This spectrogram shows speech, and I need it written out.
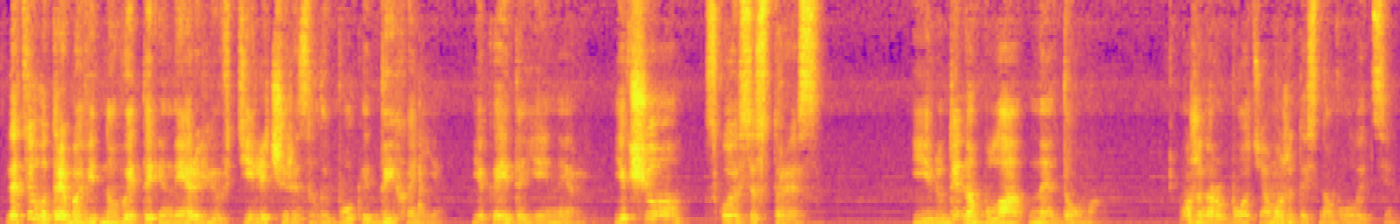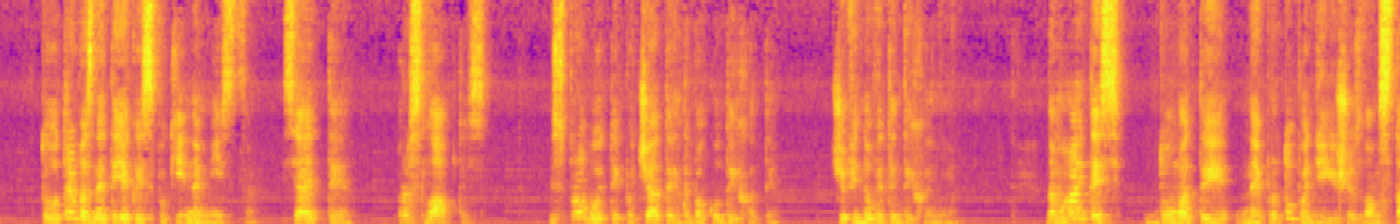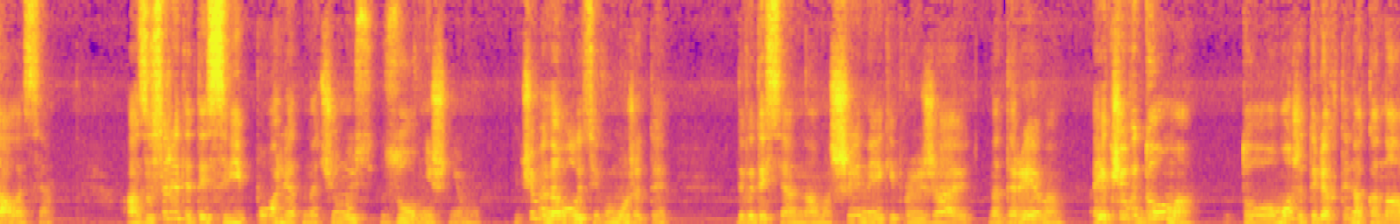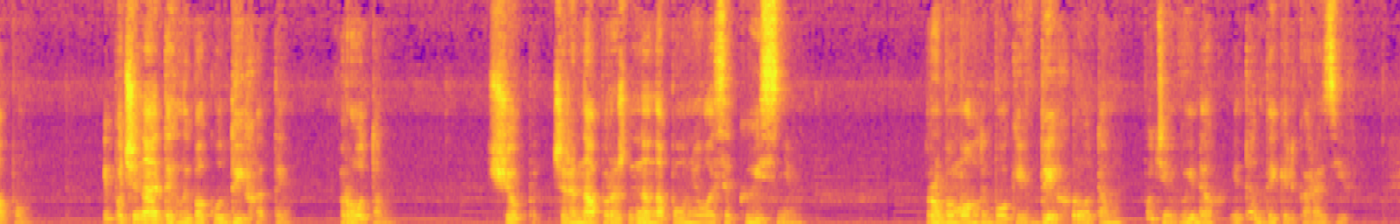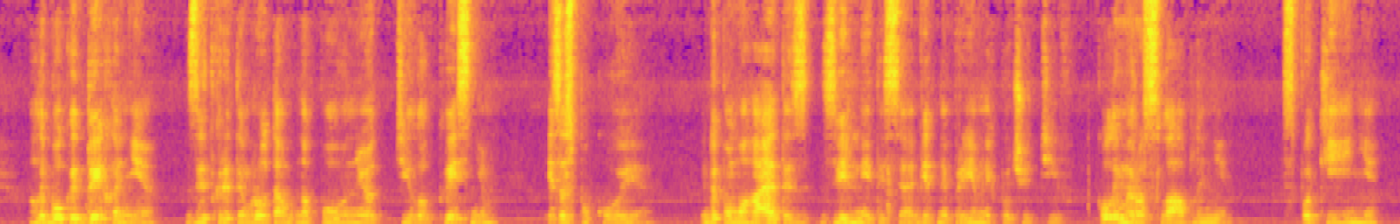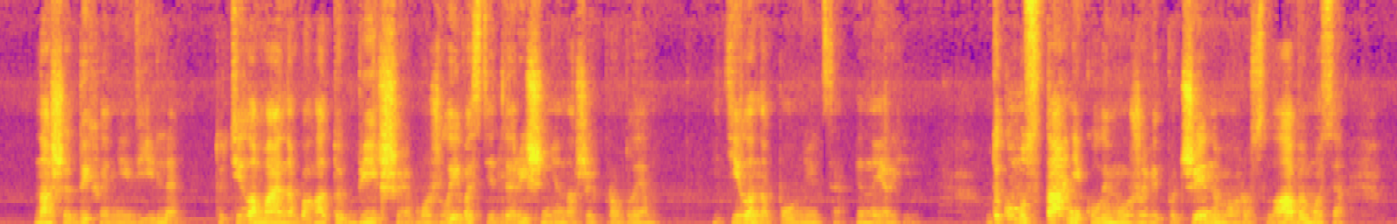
Для цього треба відновити енергію в тілі через глибоке дихання, яке й дає енергію. Якщо скоївся стрес, і людина була не вдома, може на роботі, а може десь на вулиці, то треба знайти якесь спокійне місце. Сядьте, розслабтесь і спробуйте почати глибоко дихати, щоб відновити дихання. Намагайтесь думати не про ту подію, що з вами сталося, а зосередити свій погляд на чомусь зовнішньому. Якщо ви на вулиці, ви можете дивитися на машини, які проїжджають, на дерева. А якщо ви вдома, то можете лягти на канапу і починаєте глибоко дихати ротом, щоб черевна порожнина наповнювалася киснем. Робимо глибокий вдих ротом, потім видих і так декілька разів. Глибоке дихання з відкритим ротом наповнює тіло киснем і заспокоює, і допомагає звільнитися від неприємних почуттів. Коли ми розслаблені, спокійні, наше дихання вільне, то тіло має набагато більше можливостей для рішення наших проблем, і тіло наповнюється енергією. У такому стані, коли ми вже відпочинемо, розслабимося,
